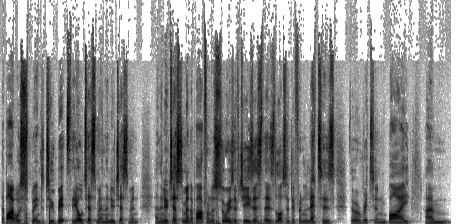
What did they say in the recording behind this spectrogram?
The Bible is split into two bits the Old Testament and the New Testament. And the New Testament, apart from the stories of Jesus, there's lots of different letters that were written by, um,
